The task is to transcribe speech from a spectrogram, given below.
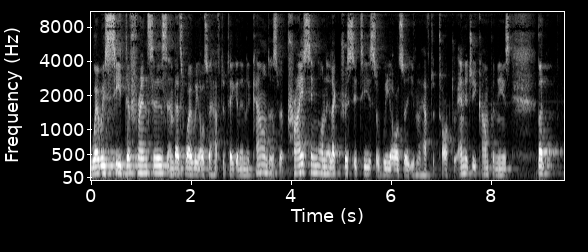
where we see differences, and that's why we also have to take it in account, is the pricing on electricity. So we also even have to talk to energy companies. But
